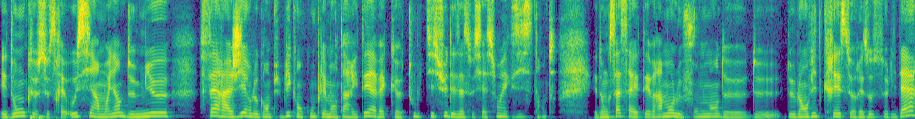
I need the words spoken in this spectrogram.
et donc ce serait aussi un moyen de mieux faire agir le grand public en complémentarité avec tout le tissu des associations existantes. Donc ça, ça a été vraiment le fondement de, l'envie de créer ce réseau solidaire.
